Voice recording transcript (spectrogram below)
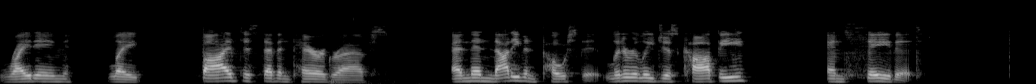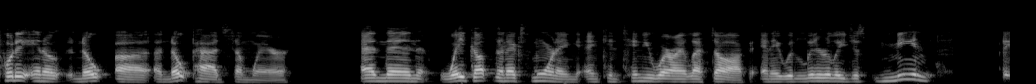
writing like five to seven paragraphs and then not even post it. Literally just copy and save it. Put it in a note uh, a notepad somewhere and then wake up the next morning and continue where I left off and it would literally just me and eh,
